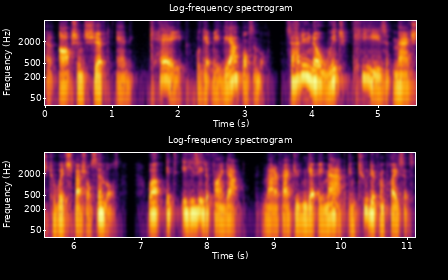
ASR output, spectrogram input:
and Option, Shift, and K will get me the Apple symbol. So how do you know which keys match to which special symbols? Well, it's easy to find out. Matter of fact, you can get a map in two different places.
